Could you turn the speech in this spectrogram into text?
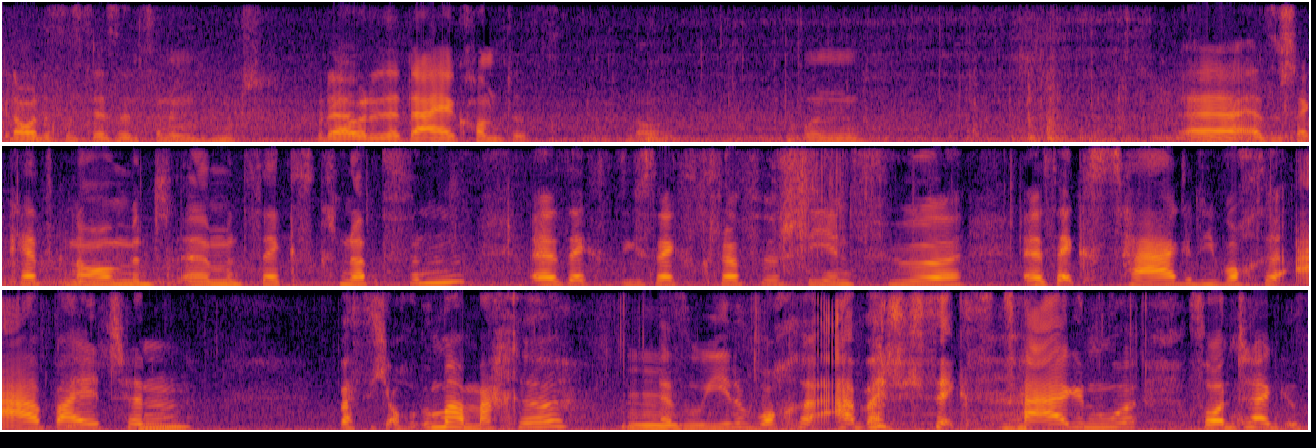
genau, das ist der Sinn von einem Hut. Oder, oder daher kommt es. Genau. Und äh, also Jackett, genau, mit, äh, mit sechs Knöpfen. Äh, sechs, die sechs Knöpfe stehen für äh, sechs Tage die Woche arbeiten. Mhm. Was ich auch immer mache. Mhm. Also jede Woche arbeite ich sechs Tage nur. Sonntag ist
